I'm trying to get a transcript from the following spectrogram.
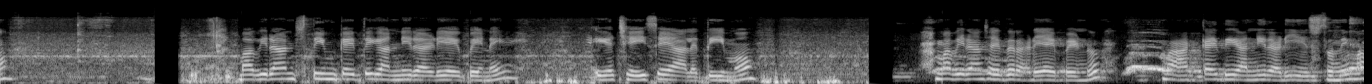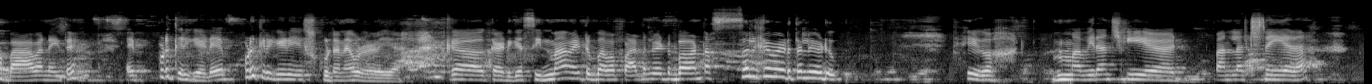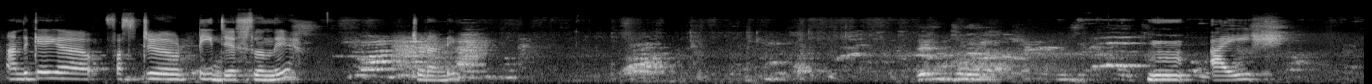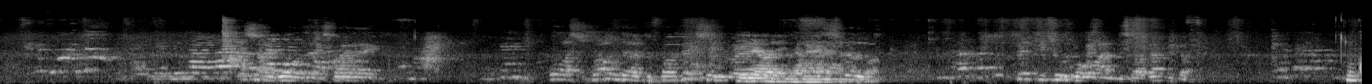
మా విరాన్స్ థీమ్కి అయితే ఇక అన్నీ రెడీ అయిపోయినాయి. ఇక చేసేయాలి థీము మా విరాన్స్ అయితే రెడీ అయిపోయిండు. మా అక్క అయితే ఇక అన్నీ రెడీ చేస్తుంది. మా బావనైతే ఎప్పుడు క్రికెట్ ఎప్పుడు క్రికెట్ చేసుకుంటానే రెడీ అక్కడిగా సినిమా పెట్టు బావ పాటలు పెట్టు బావ అంటే అస్సలుకే పెడతలేడు. ఇగో మా విరాన్స్కి పనులు వచ్చినాయి కదా. అందుకే ఇక ఫస్ట్ టీచ్ చేస్తుంది. చూడండి. ఐష్.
